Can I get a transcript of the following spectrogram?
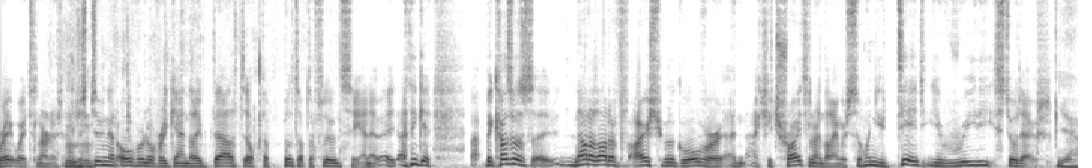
great way to learn it. And mm-hmm. just doing that over and over again that I built up the, built up the fluency. And it, I think it, because it was uh, not a lot of Irish people go over and actually try to learn the language. So when you did, you really stood out. Yeah,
